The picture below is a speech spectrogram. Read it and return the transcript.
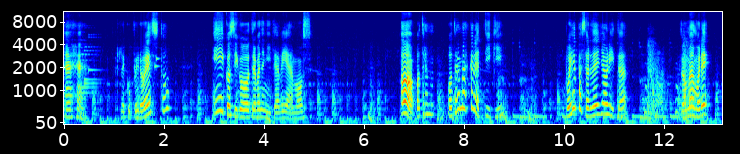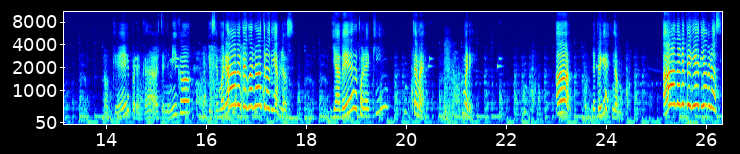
Ajá. Recupero esto. Y consigo otra bananita, veamos. Oh, otra, otra máscara tiki. Voy a pasar de ella ahorita. Toma, muere. Ok, por acá este enemigo. Que se muera. ¡Ah, me pegó el otro, diablos! Y a ver, por aquí. Toma. Muere. ¡Ah! ¿Le pegué? No. ¡Ah, no le pegué, diablos!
